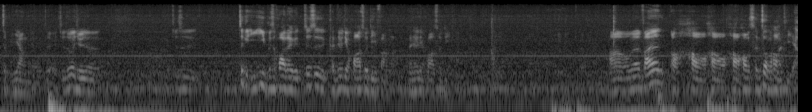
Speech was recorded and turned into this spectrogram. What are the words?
怎么样的？对，就是会觉得，就是这个一亿不是花在，就是可能有点花错地方了，可能有点花错地方。好，我们反正哦，好好好好沉重的话题啊，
